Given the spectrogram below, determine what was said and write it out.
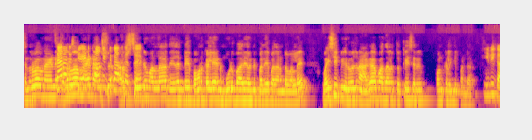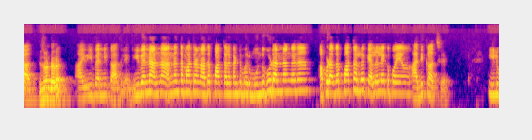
చంద్రబాబు నాయుడు చంద్రబాబు అరెస్ట్. చేయడం వల్ల లేదంటే పవన్ కళ్యాణ్ మూడు భార్యలని పదే పదే అనడం వల్లే వైసీపీ ఈ రోజున అగాపాతాలను తొక్కేశారు పవన్ కళ్యాణ్ చెప్పి అంటారు. ఇవి కాదు. నిజమంటారా? ఇవన్నీ కాదులేండి ఇవన్నీ అన్న అన్నంత మాత్రాన అదపాతాల కంటే మరి ముందు కూడా అన్నాం కదా. అప్పుడు అదపాతాల్లోకి వెళ్ళలేకపోయాం. అది కాదు సార్. వీళ్ళు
